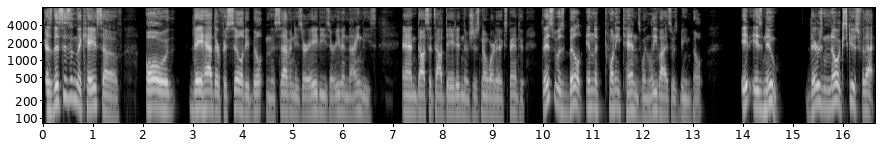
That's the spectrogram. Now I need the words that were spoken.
Because this isn't the case of, oh, they had their facility built in the 70s or 80s or even 90s, and thus it's outdated and there's just nowhere to expand to. This was built in the 2010s when Levi's was being built. It is new. There's no excuse for that.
